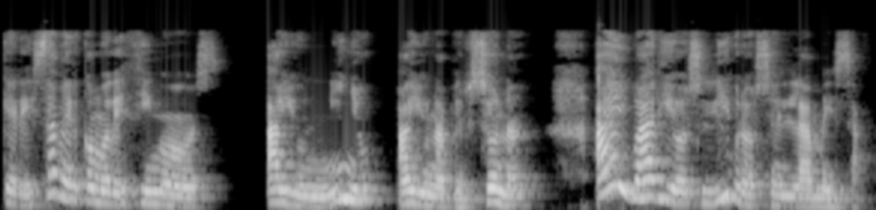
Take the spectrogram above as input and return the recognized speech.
¿Queréis saber cómo decimos hay un niño, hay una persona, hay varios libros en la mesa?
